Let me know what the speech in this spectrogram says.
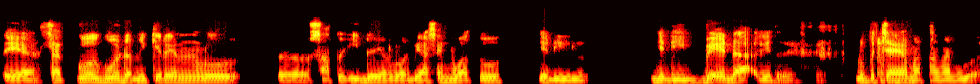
iya, set. Gue gue udah mikirin lu eh, satu ide yang luar biasa yang buat tuh jadi jadi beda gitu. Lu percaya sama tangan gue.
